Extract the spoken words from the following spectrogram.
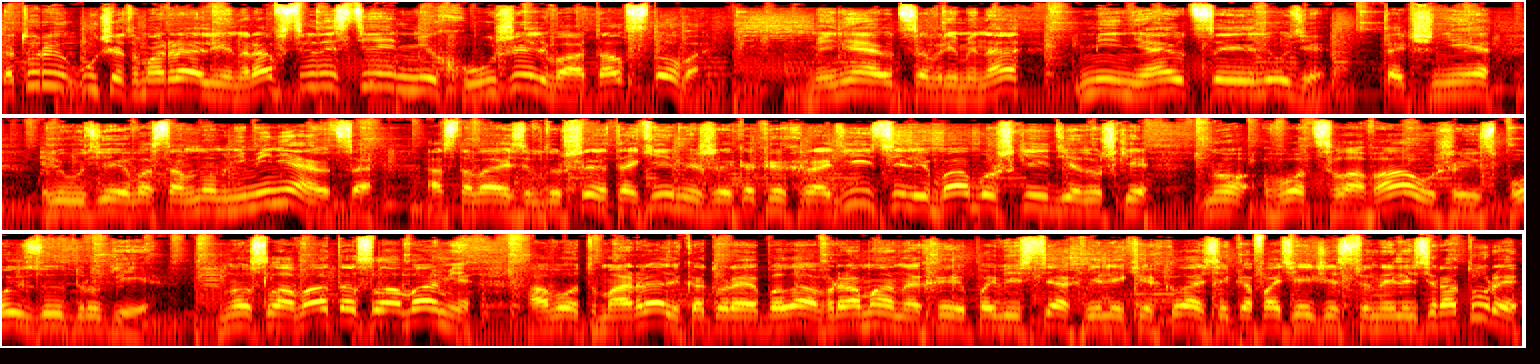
которые учат морали и нравственности не хуже Льва Толстого. Меняются времена, меняются и люди. Точнее, люди в основном не меняются, оставаясь в душе такими же, как их родители, бабушки и дедушки, но вот слова уже используют другие. Но слова-то словами, а вот мораль, которая была в романах и повестях великих классиков отечественной литературы,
